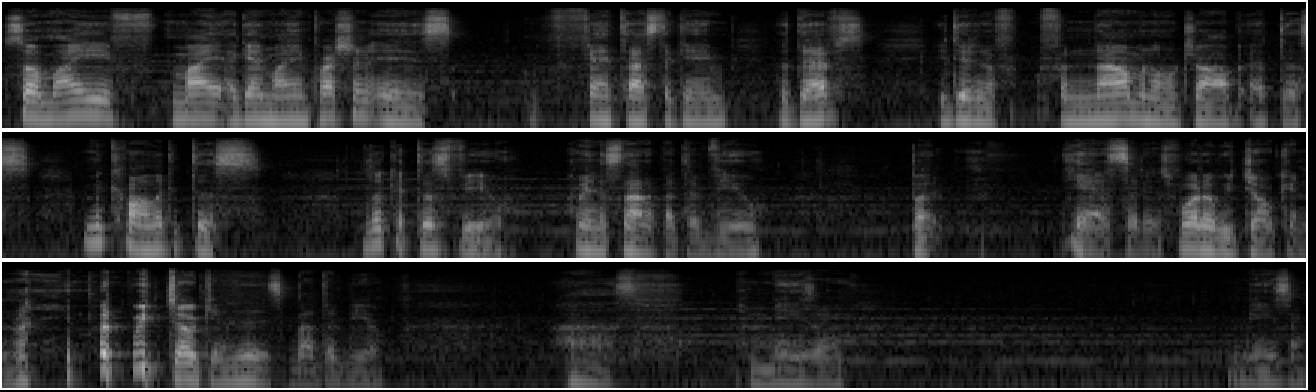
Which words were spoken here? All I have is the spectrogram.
so my my again my impression is fantastic game. The devs, you did a phenomenal job at this. I mean, come on, look at this. Look at this view. I mean, it's not about the view, but yes, it is. What are we joking, right? what are we joking? It is about the view. Uh, amazing amazing.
